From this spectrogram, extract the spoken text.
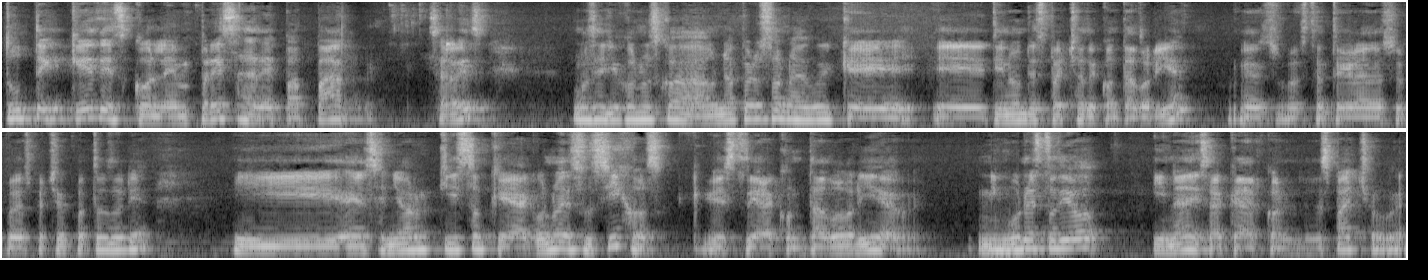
tú te quedes con la empresa de papá, ¿sabes? O sea, yo conozco a una persona, güey, que eh, tiene un despacho de contaduría, es bastante grande su despacho de contaduría, y el señor quiso que alguno de sus hijos estudiara contaduría, güey. Ninguno estudió y nadie se va a quedar con el despacho, güey.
